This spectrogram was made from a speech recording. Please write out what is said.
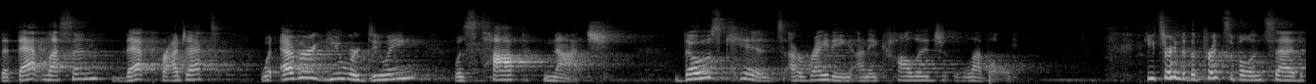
that that lesson, that project, whatever you were doing, was top notch. Those kids are writing on a college level. He turned to the principal and said,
